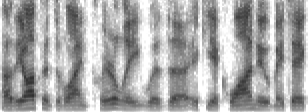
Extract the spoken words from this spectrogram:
Uh, the offensive line clearly with uh, Ike Ekwonu may take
